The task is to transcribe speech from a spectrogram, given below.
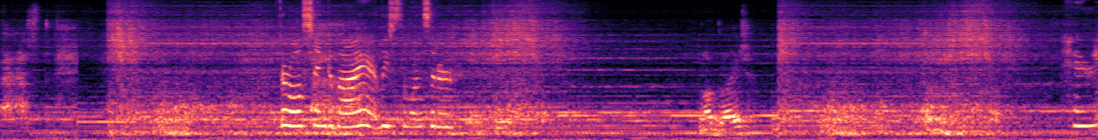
fast. They're all saying goodbye, or at least the ones that are. All great? Harry.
